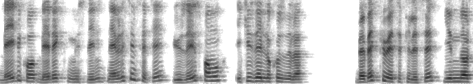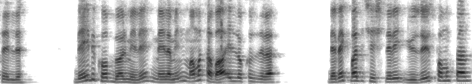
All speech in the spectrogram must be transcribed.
Babyco bebek müslin nevresim seti %100 pamuk 259 lira. Bebek küveti filesi 24.50. Babyco bölmeli melamin mama tabağı 59 lira. Bebek body çeşitleri %100 pamuktan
